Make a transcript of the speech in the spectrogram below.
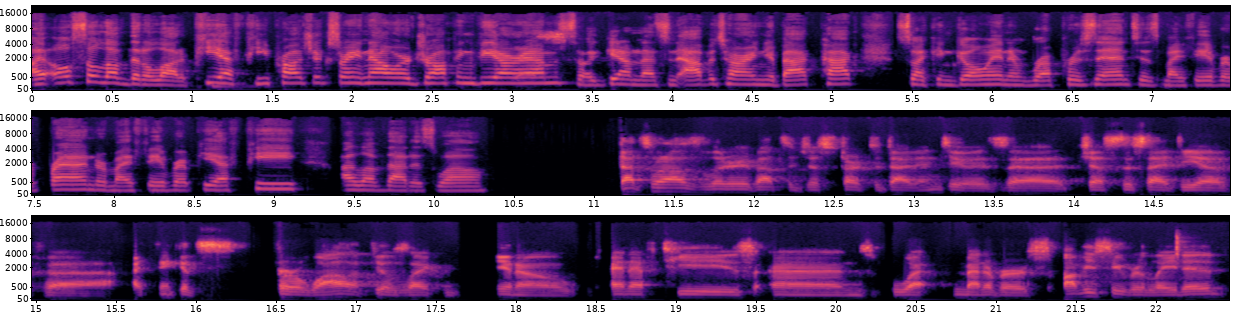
I also love that a lot of PFP projects right now are dropping VRM. Yes. So again, that's an avatar in your backpack, so I can go in and represent as my favorite brand or my favorite PFP. I love that as well. That's what I was literally about to just start to dive into is uh, just this idea of uh, I think it's for a while it feels like you know nfts and what metaverse obviously related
